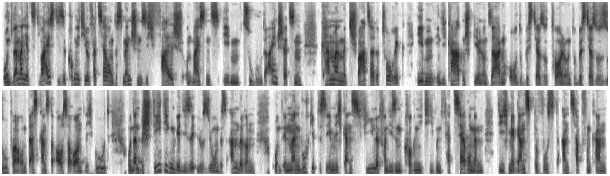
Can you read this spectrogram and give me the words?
Und wenn man jetzt weiß, diese kognitive Verzerrung, dass Menschen sich falsch und meistens eben zu gut einschätzen, kann man mit schwarzer schwarzer Rhetorik eben in die Karten spielen und sagen, oh, du bist ja so toll und du bist ja so super und das kannst du außerordentlich gut. Und dann bestätigen wir diese Illusion des anderen. Und in meinem Buch gibt es nämlich ganz viele von diesen kognitiven Verzerrungen, die ich mir ganz bewusst anzapfen kann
